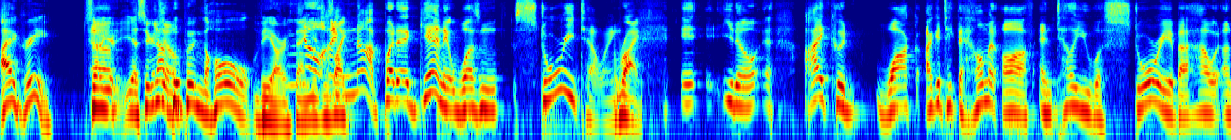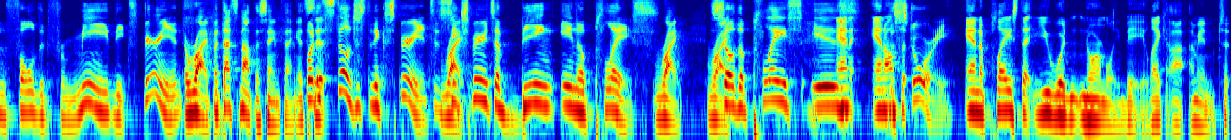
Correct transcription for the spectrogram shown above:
I agree. So Um, you're, yeah, so you're you not know- poo-pooing the whole VR thing. No, just I'm like not. But again, it wasn't storytelling. Right. It- you know, I could walk, I could take the helmet off and tell you a story about how it unfolded for me, the experience. right, but that's not the same thing. It's But the- it's still just an experience. It's the experience of being in a place. right. Right. So the place is and and also story. and a place that you wouldn't normally be. Like uh, I mean, to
